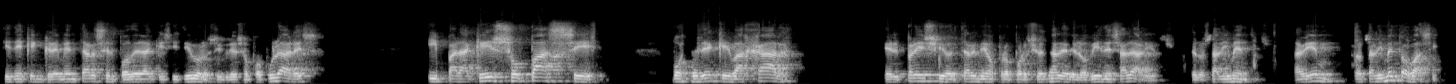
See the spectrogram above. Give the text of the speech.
tiene que incrementarse el poder adquisitivo de los ingresos populares y para que eso pase vos tenés que bajar el precio en términos proporcionales de los bienes salarios, de los alimentos. ¿Está bien? Los alimentos básicos.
